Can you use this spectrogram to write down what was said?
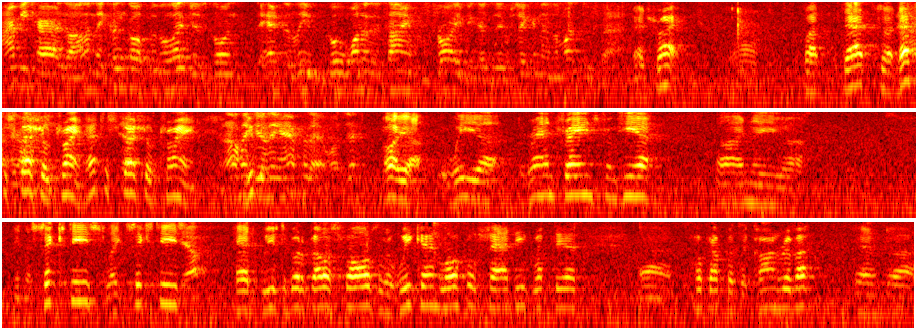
army cars on them. They couldn't go through the ledges going, they had to leave, go one at a time from Troy because they were sinking in the mud too fast. that's right. But that, uh, that's a special train, that's a special train. And I don't think anything after that, was it? Oh, yeah. We uh, ran trains from here uh, in the, uh, in the sixties, late sixties. Yeah. Had, we used to go to Bellows Falls on the weekend, local, Saturday, go up there, uh, hook up with the Conn River. And uh,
